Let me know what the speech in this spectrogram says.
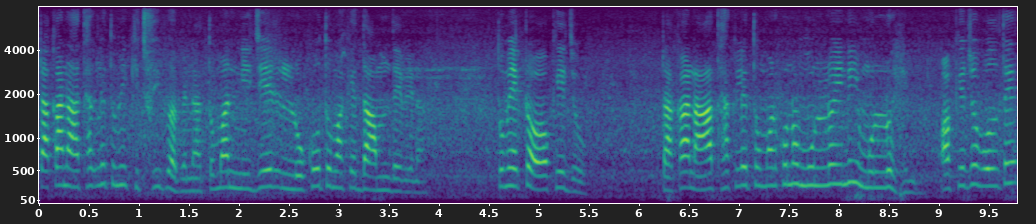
টাকা না থাকলে তুমি কিছুই পাবে না। তোমার নিজের লোকও তোমাকে দাম দেবে না। তুমি একটা অকেজো। টাকা না থাকলে তোমার কোনো মূল্যই নেই, মূল্যহীন। অকেজো বলতে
